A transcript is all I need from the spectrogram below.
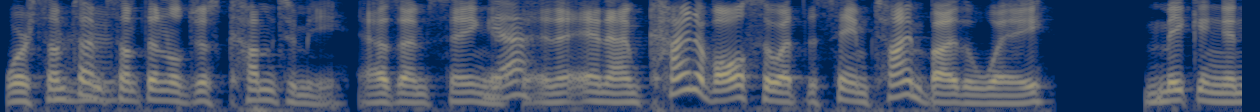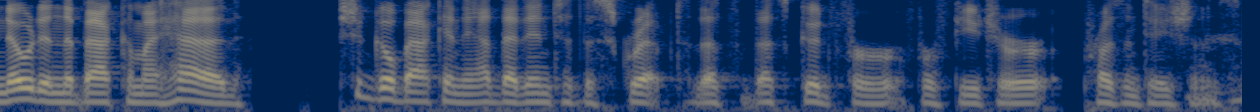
where sometimes Mhm. something will just come to me as I'm saying Yeah. it. And and I'm kind of also at the same time, by the way, making a note in the back of my head. Should go back and add that into the script. That's that's good for for future presentations.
